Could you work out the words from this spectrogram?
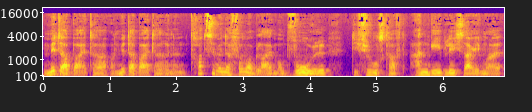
Mitarbeiter und Mitarbeiterinnen trotzdem in der Firma bleiben, obwohl die Führungskraft angeblich, sage ich mal,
